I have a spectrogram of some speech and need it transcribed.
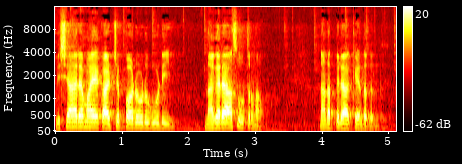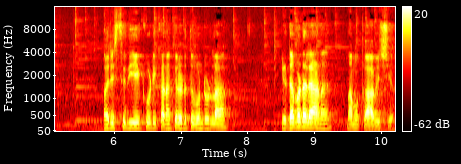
വിശാലമായ കാഴ്ചപ്പാടോടുകൂടി നഗരാസൂത്രണം നടപ്പിലാക്കേണ്ടതുണ്ട്. പരിസ്ഥിതിയെ കൂടി കണക്കിലെടുത്തുകൊണ്ടുള്ള ഇടപെടലാണ് നമുക്ക് ആവശ്യം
